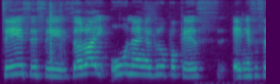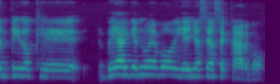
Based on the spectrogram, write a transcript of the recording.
Sí, sí, sí, solo hay una en el grupo que es en ese sentido que ve a alguien nuevo y ella se hace cargo.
